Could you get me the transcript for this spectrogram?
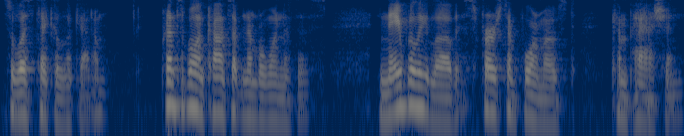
So let's take a look at them. Principle and concept number one is this neighborly love is first and foremost compassion.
